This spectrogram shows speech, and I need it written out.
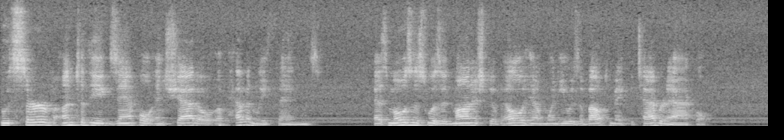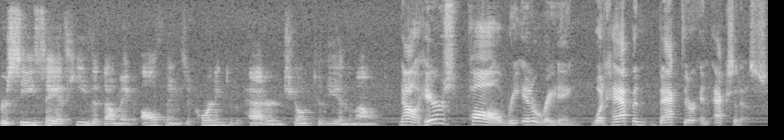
Who serve unto the example and shadow of heavenly things, as Moses was admonished of Elohim when he was about to make the tabernacle. For see, saith he, that thou make all things according to the pattern shown to thee in the mount. Now, here's Paul reiterating what happened back there in Exodus.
